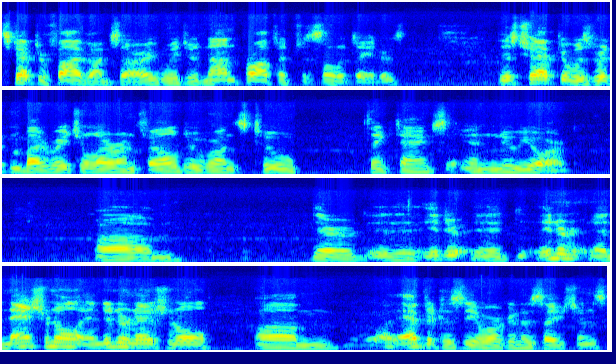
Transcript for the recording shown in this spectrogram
chapter five, I'm sorry, which is nonprofit facilitators. This chapter was written by Rachel Ehrenfeld, who runs two think tanks in New York. Um, they're uh, inter, uh, inter, uh, national and international um, advocacy organizations,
